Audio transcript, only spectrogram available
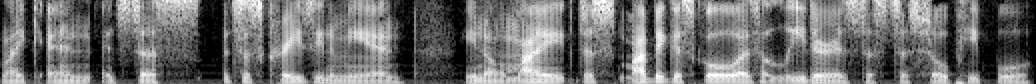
Like and it's just it's just crazy to me and you know, my just my biggest goal as a leader is just to show people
